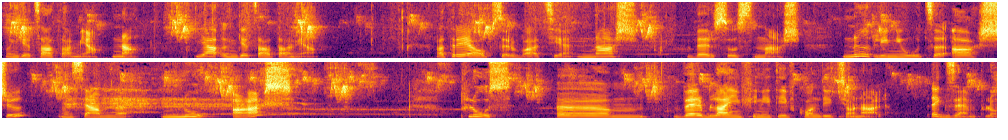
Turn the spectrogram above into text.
înghețata mea. Na, ia înghețata mea. A treia observație, naș versus naș. N liniuță a ș înseamnă nu aș plus um, verb la infinitiv condițional. Exemplu,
